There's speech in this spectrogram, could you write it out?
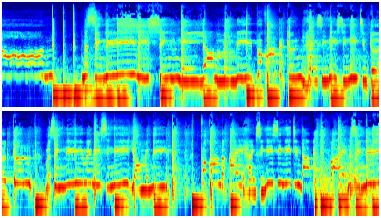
นอนเมื่อสิ่งนี้มีสิ่งนี้ย่อมมี เพราะความกระคืนแห่งสิ่งนี้สิ่งนี้จึงเกิดขึ้น เมื่อสิ่งนี้ไม่มีสิ่งนี้ย่อมไม่มี เพราะความดับไปแห่งสิ่งนี้สิ่งนี้จึงดับไปเมื่อสิ่งนี้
